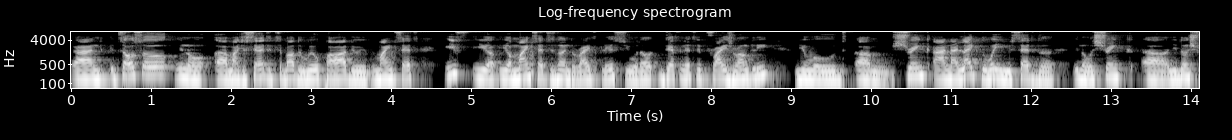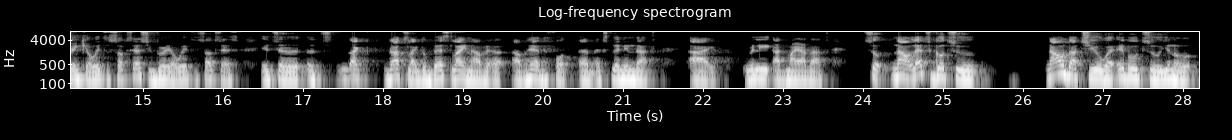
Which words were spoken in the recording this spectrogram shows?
and it's also, you know, um, as you said, it's about the willpower, the mindset. If your your mindset is not in the right place, you would definitely price wrongly you would um, shrink. And I like the way you said the, you know, shrink. Uh, you don't shrink your way to success. You grow your way to success. It's a, it's like that's like the best line I've uh, I've heard for um, explaining that. I really admire that. So now let's go to now that you were able to, you know,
